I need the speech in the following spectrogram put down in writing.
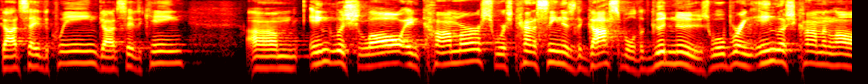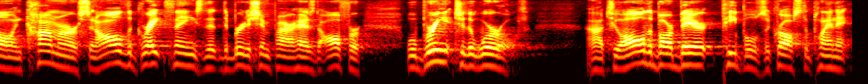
God save the queen, God save the king. Um, English law and commerce were kind of seen as the gospel, the good news. We'll bring English common law and commerce and all the great things that the British Empire has to offer. We'll bring it to the world, uh, to all the barbaric peoples across the planet.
